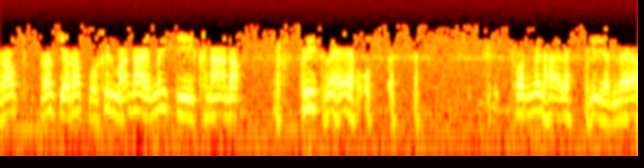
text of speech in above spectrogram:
เราเราเกี่ยวรับปวดขึ้นมาได้ ไม่กี่ขณะดอกพลิกแล้ว ทนไม่ได้แล้ว เปลี่ยนแล้ว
